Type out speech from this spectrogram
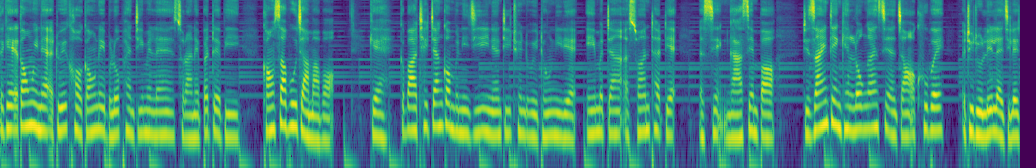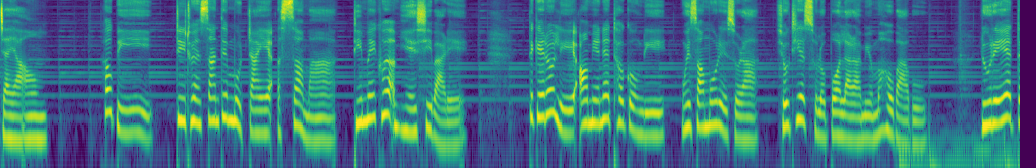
တကယ်အသုံးဝင်တဲ့အတွေးခေါ်ကောင်းတွေဘလို့ဖန်တီးမလဲဆိုတာနဲ့ပတ်သက်ပြီးခေါင်းဆောက်ဖို့ကြမှာပေါ့ကဲကဘာထိတ်တန်းကုမ္ပဏီကြီးတွေနဲ့တီထွင်တွေထုံးနေတဲ့အေးမတန်အစွမ်းထက်တဲ့အဆင့်၅ဆင့်ပေါ့ဒီဇိုင်းတင်ခင်လုပ်ငန်းစဉ်အကြောင်းအခုပဲအတူတူလေ့လာကြည့်လိုက်ကြရအောင်ဟုတ်ပြီတီထွင်စမ်းသစ်မှုတိုင်းရဲ့အစမှာဒီမိတ်ခွဲအမြဲရှိပါတယ်တကယ်တော့လေအောင်မြင်တဲ့ထုတ်ကုန်တွေဝန်ဆောင်မှုတွေဆိုတာရုပ်ထရက်ဆိုလို့ပေါ်လာတာမျိုးမဟုတ်ပါဘူးလူတွေရဲ့တ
